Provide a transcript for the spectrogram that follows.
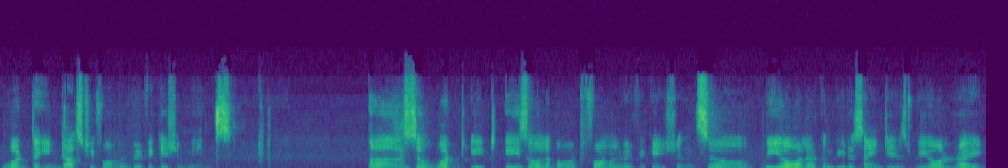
what the industry formal verification means. Uh, so what it is all about formal verification so we all are computer scientists we all write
